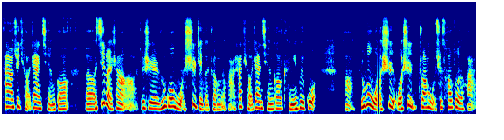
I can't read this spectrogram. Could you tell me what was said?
它要去挑战前高，呃，基本上啊，就是如果我是这个庄的话，它挑战前高肯定会过，啊，如果我是我是庄我去操作的话，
